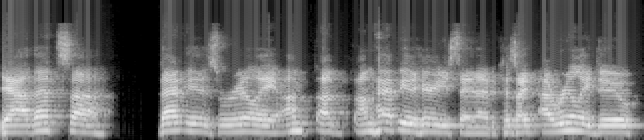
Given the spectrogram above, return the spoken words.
Yeah, that's uh, that is really. I'm I'm I'm happy to hear you say that because I I really do.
